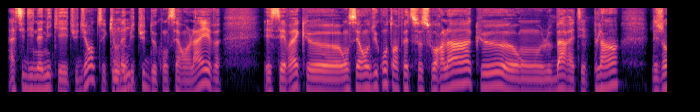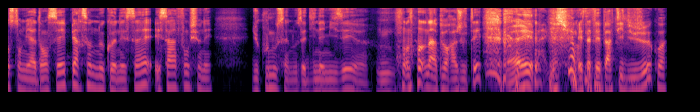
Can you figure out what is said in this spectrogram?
assez dynamique et étudiante et qui ont mhm. l'habitude de concerts en live. Et c'est vrai que on s'est rendu compte en fait ce soir-là que euh, le bar était plein, les gens se sont mis à danser, personne ne connaissait et ça a fonctionné. Du coup, nous, ça nous a dynamisé. Euh, mm. on en a un peu rajouté. Ouais, bah, bien sûr. et ça fait partie du jeu, quoi.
